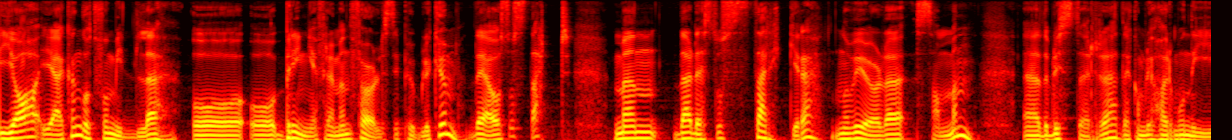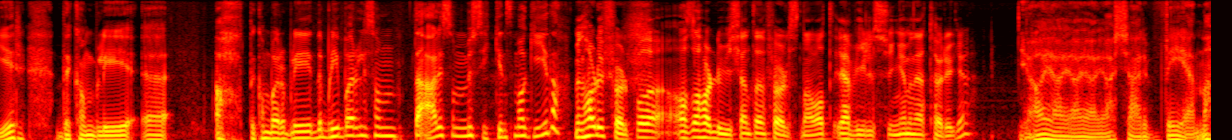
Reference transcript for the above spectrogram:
ja, jeg kan godt formidle og, og bringe frem en følelse i publikum. Det er også sterkt. Men det er desto sterkere når vi gjør det sammen. Eh, Det blir større, det kan bli harmonier, det kan bli eh, ah, Det kan bare bli Det blir bare liksom Det er liksom musikkens magi, da. Men har du følt på Altså har du kjent den følelsen av at jeg vil synge, men jeg tør ikke? Ja, ja, ja, ja, ja, kjære vene.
